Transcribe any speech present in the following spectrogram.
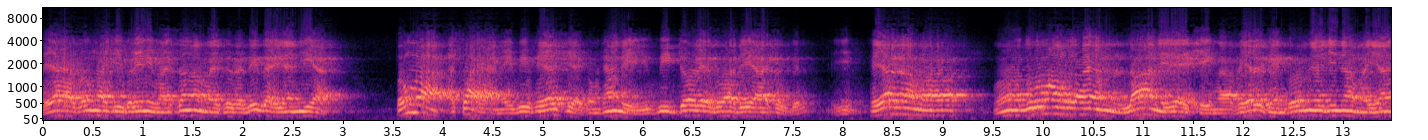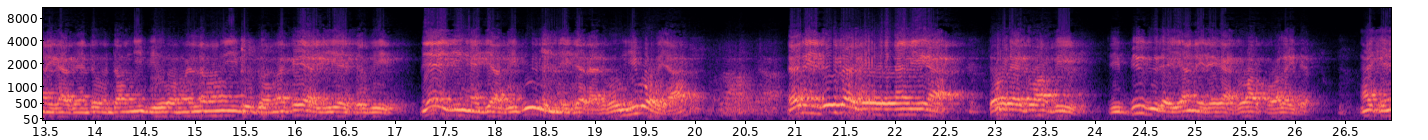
ဘုရားသုံးပါးရှိပြိဋိမှာစမ်းမယ်ဆိုတော့တိဗ္ဗယံကြီးက သုံးပါးအစကနေပြီးဘုရားရှိခိုးကမ္မထမ်းတွေယူပြီးတော်တဲ့သွားတရားထုတ်တယ်ဘုရားနာမှာဘုံကိုယ်လာလာနေတဲ့အချိန်မှာဘုရားခင်ကိုရမကြီးနာမယန်းတွေကပြန်တို့တောင်ကြီးပြောတော့မယ်လမောင်းကြီးပြုတော့မယ်ကြရကြီးရဲ့ဆိုပြီးမျက်ကြီးငယ်ကြပြီးပြုနေကြတာတဘုံကြီးပေါ့ဗျာအဲ့ဒီဒုက္ခကိုရမကြီးကတော့တဲ့သွားပြီးဒီပြုစုတဲ့ရန်တွေကသွားခေါ်လိုက်တယ်ငါရှင်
